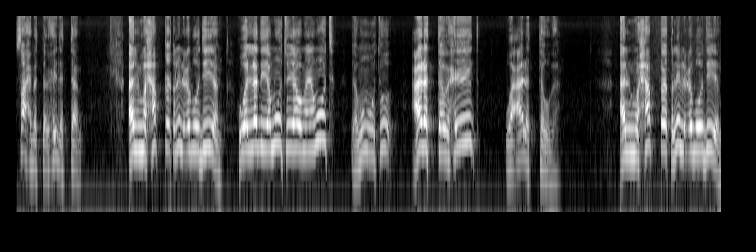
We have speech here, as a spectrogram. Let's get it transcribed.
صاحب التوحيد التام. المحقق للعبودية هو الذي يموت يوم يموت يموت على التوحيد وعلى التوبة. المحقق للعبودية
